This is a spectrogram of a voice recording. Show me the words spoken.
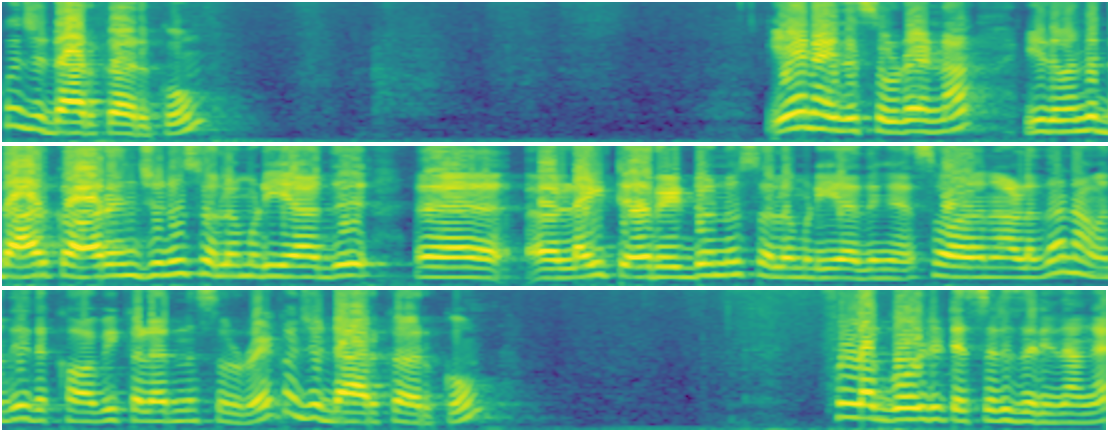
கொஞ்சம் டார்க்காக இருக்கும். ஏன் நான் இதை சொல்கிறேன்னா இது வந்து டார்க் ஆரஞ்சுன்னு சொல்ல முடியாது. லைட் ரெட்டுன்னு சொல்ல முடியாதுங்க. ஸோ அதனால தான் நான் வந்து இதை காவி கலர்னு சொல்கிறேன் கொஞ்சம் டார்க்காக இருக்கும். ஃபுல்லாக கோல்டு டெஸ்டட் சரி தாங்க.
